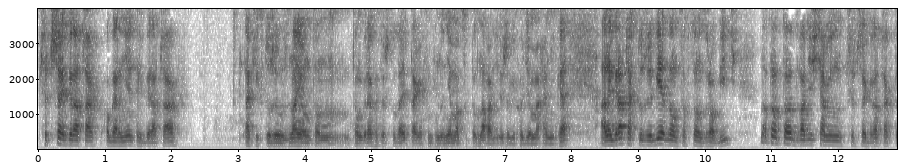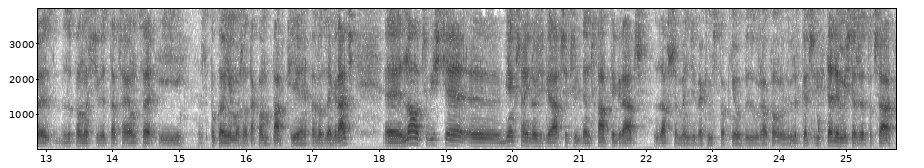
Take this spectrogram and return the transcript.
przy trzech graczach, ogarniętych graczach, takich, którzy już znają tą, tą grę, chociaż tutaj tak no nie ma co poznawać, jeżeli chodzi o mechanikę, ale graczach, którzy wiedzą, co chcą zrobić, no to, to 20 minut przy trzech graczach to jest w zupełności wystarczające i spokojnie można taką partię rozegrać. E, no, oczywiście e, większa ilość graczy, czyli ten czwarty gracz, zawsze będzie w jakimś stopniu wydłużał tą rozgrywkę, czyli wtedy myślę, że to trzeba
